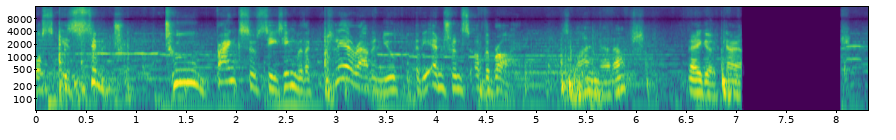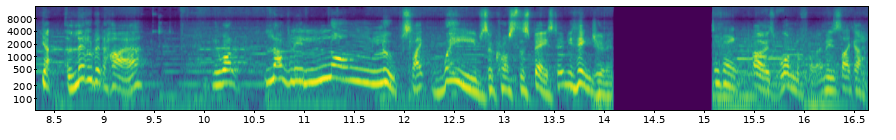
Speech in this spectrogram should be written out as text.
Course, is symmetry. Two banks of seating with a clear avenue for the entrance of the bride. Let's line that up. Very good. Carry on. Yeah, a little bit higher. We want lovely long loops, like waves across the space, don't you think, Julian? What Do you think? Oh, it's wonderful. I mean, it's like a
